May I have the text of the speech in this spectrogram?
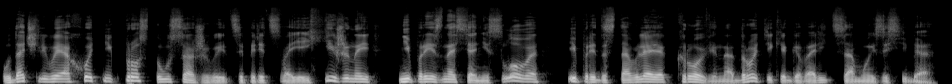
удачливый охотник просто усаживается перед своей хижиной, не произнося ни слова и предоставляя крови на дротике говорить самой за себя.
